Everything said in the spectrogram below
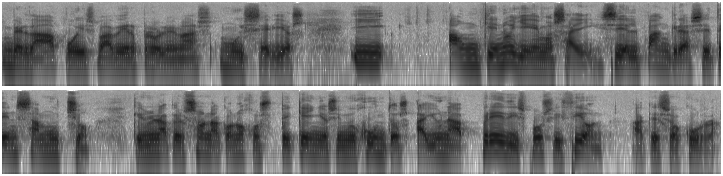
¿verdad? Pues va a haber problemas muy serios. Y aunque no lleguemos ahí, si el páncreas se tensa mucho, que en una persona con ojos pequeños y muy juntos hay una predisposición a que eso ocurra,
